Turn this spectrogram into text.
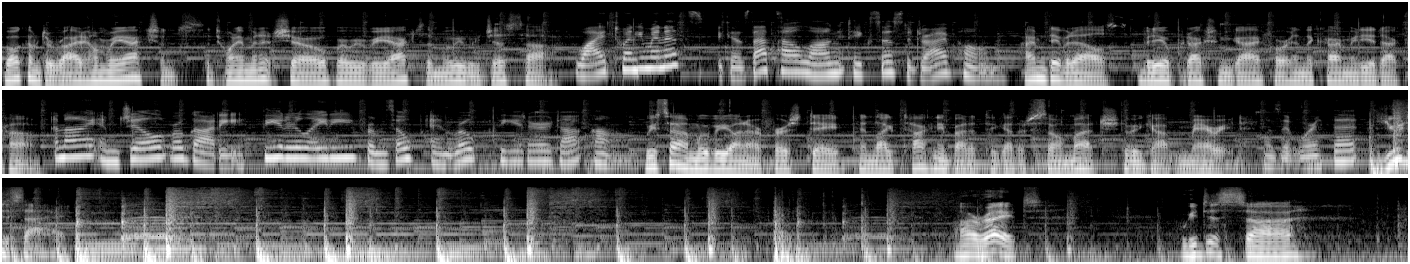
Welcome to Ride Home Reactions, the 20 minute show where we react to the movie we just saw. Why 20 minutes? Because that's how long it takes us to drive home. I'm David Els, video production guy for InTheCarMedia.com. And I am Jill Rogati, theater lady from soapandropetheater.com. We saw a movie on our first date and liked talking about it together so much that we got married. Was it worth it? You decide. All right. We just saw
